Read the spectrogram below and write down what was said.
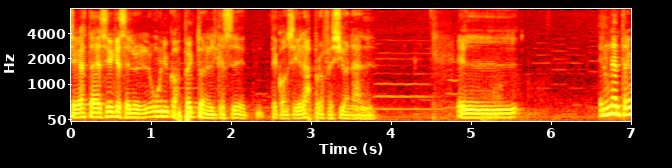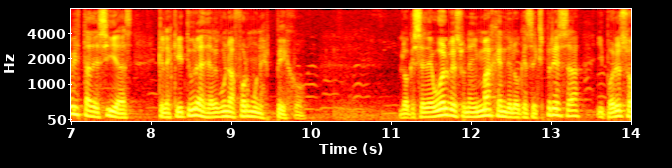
llegaste a decir que es el único aspecto en el que se, te consideras profesional. El- en una entrevista decías que la escritura es de alguna forma un espejo. Lo que se devuelve es una imagen de lo que se expresa y por eso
